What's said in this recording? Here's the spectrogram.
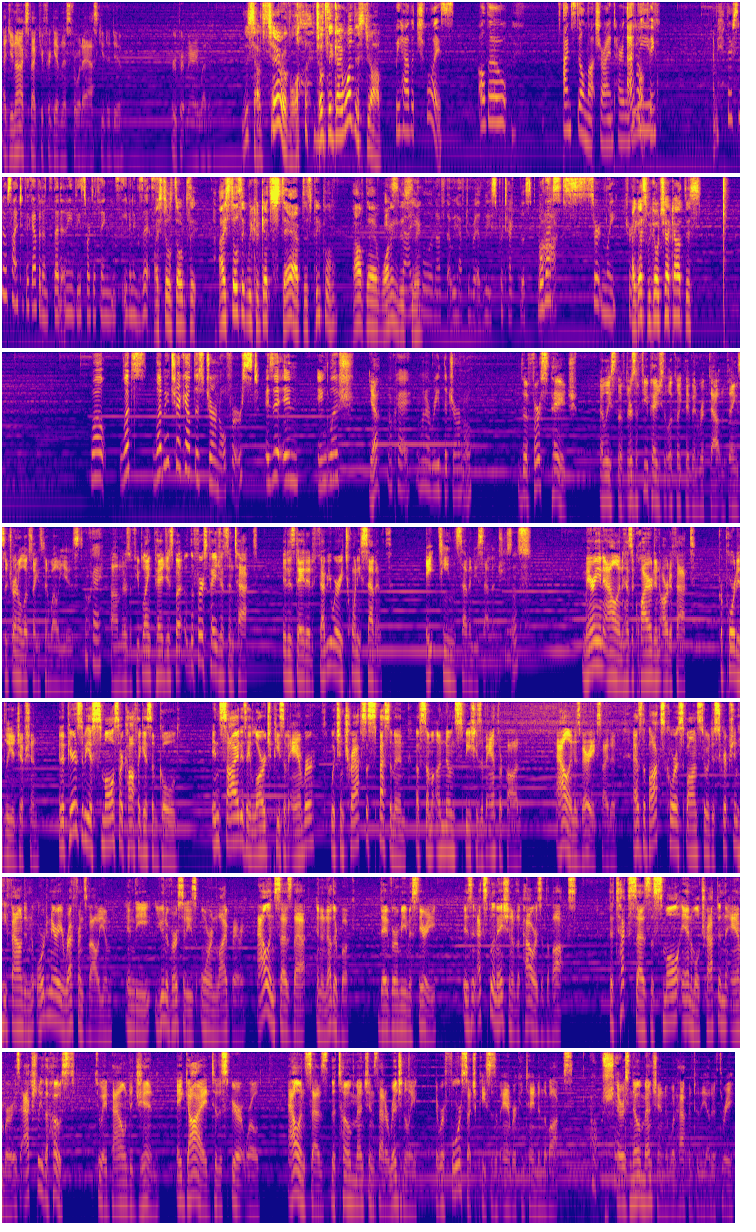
I do not expect your forgiveness for what I ask you to do. Rupert Merriweather. This sounds terrible. I don't think I want this job. We have a choice. Although, I'm still not sure I entirely I don't think- I mean, there's no scientific evidence that any of these sorts of things even exist. I still don't think. I still think we could get stabbed. There's people out there wanting it's this thing. valuable enough that we have to at least protect this box. well, that's certainly true. I guess we go check out this. Well, let's let me check out this journal first. Is it in English? Yeah, Okay, I'm gonna read the journal. the first page, at least the, there's a few pages that look like they've been ripped out and things. The journal looks like it's been well used. Okay. Um, there's a few blank pages, but the first page is intact. It is dated February 27th, 1877. Jesus. Marion Allen has acquired an artifact, purportedly Egyptian. It appears to be a small sarcophagus of gold. Inside is a large piece of amber, which entraps a specimen of some unknown species of arthropod. Allen is very excited, as the box corresponds to a description he found in an ordinary reference volume in the university's Orne Library. Allen says that, in another book, De Vermis Mysteriis, is an explanation of the powers of the box. The text says the small animal trapped in the amber is actually the host to a bound jinn, a guide to the spirit world. Allen says the tome mentions that originally there were four such pieces of amber contained in the box. Oh shit. There is no mention of what happened to the other three.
